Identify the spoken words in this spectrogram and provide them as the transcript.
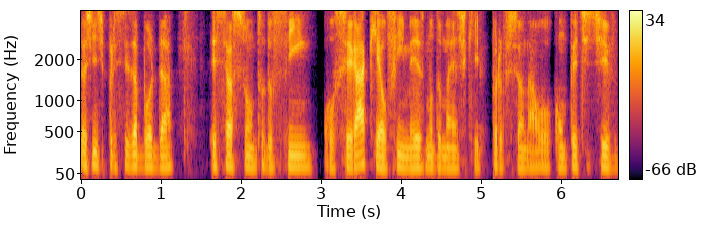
a gente precisa abordar esse assunto do fim, ou será que é o fim mesmo do Magic profissional ou competitivo?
